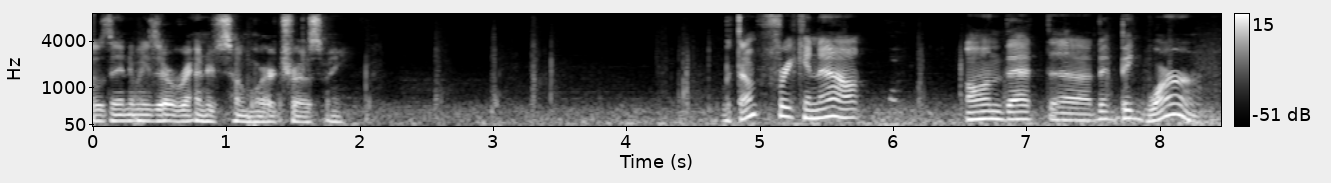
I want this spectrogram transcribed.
Those enemies are around here somewhere, trust me. But I'm freaking out on that uh, that big worm.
